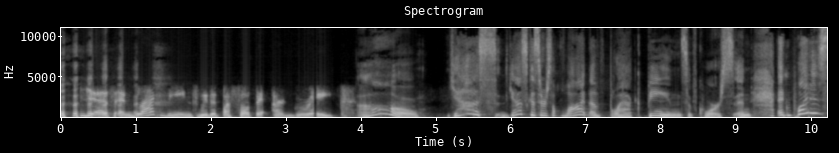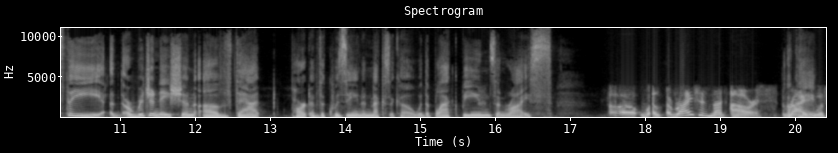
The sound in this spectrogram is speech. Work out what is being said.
yes, and black beans with epazote are great. Oh, yes, yes, because there's a lot of black beans, of course. And and what is the origination of that part of the cuisine in Mexico with the black beans and rice? Uh, well, uh, rice is not ours. Rice was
